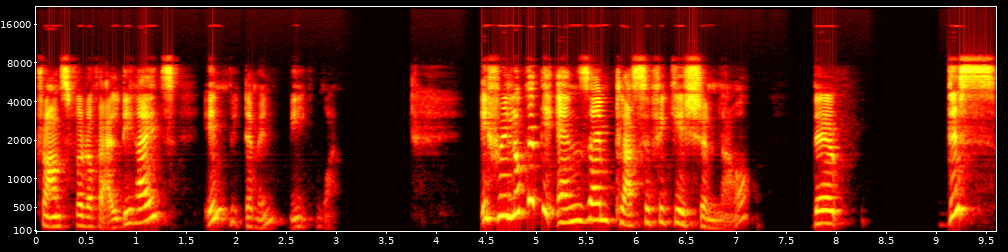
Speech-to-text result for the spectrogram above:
transfer of aldehydes in vitamin B1. If we look at the enzyme classification now, there, this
